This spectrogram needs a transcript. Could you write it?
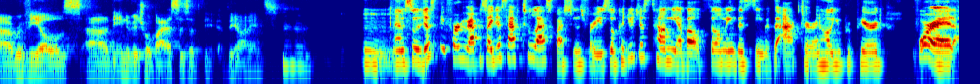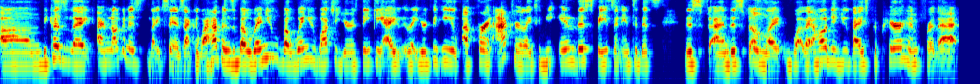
uh, reveals uh, the individual biases of the, of the audience. Mm-hmm. Mm. And so, just before we wrap up, I just have two last questions for you. So, could you just tell me about filming this scene with the actor and how you prepared for it? Um, because like I'm not gonna like say exactly what happens, but when you but when you watch it, you're thinking I like you're thinking for an actor like to be in this space and into this this and this film. Like what like how did you guys prepare him for that?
